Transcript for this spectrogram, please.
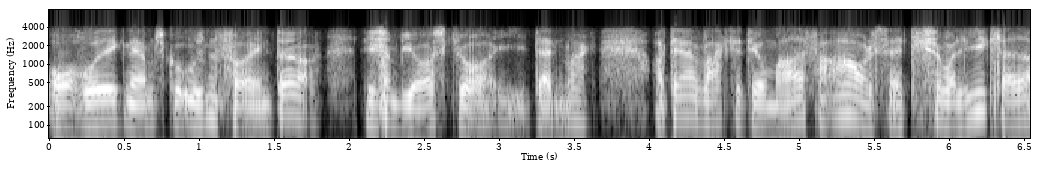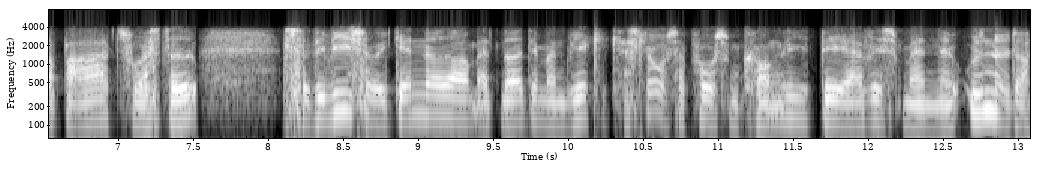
overhovedet ikke nærmest gå uden for en dør, ligesom vi også gjorde i Danmark. Og der vagte det jo meget forarvelse, at de så var ligeglade og bare tog afsted. Så det viser jo igen noget om, at noget af det, man virkelig kan slå sig på som kongelig, det er, hvis man øh, udnytter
